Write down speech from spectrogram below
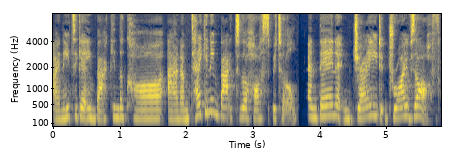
I need to get him back in the car and I'm taking him back to the hospital. And then Jade drives off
